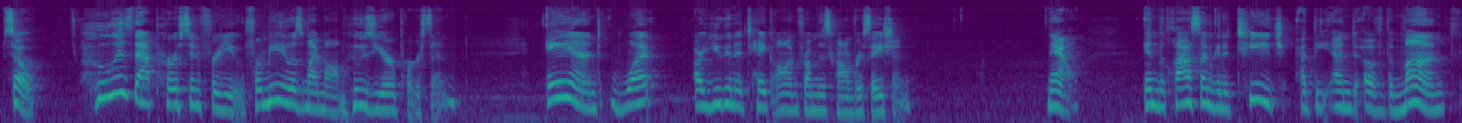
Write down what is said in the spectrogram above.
So, who is that person for you? For me, it was my mom. Who's your person? And what are you going to take on from this conversation? Now, in the class I'm going to teach at the end of the month,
